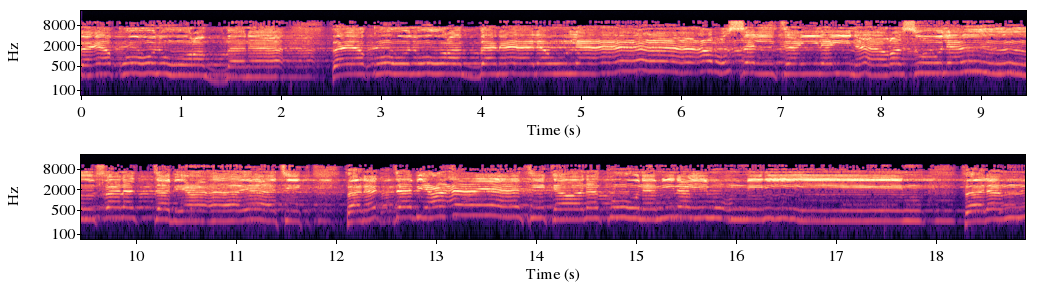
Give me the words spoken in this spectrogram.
فيقولوا ربنا فنتبع آياتك فنتبع آياتك ونكون من المؤمنين. فلما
